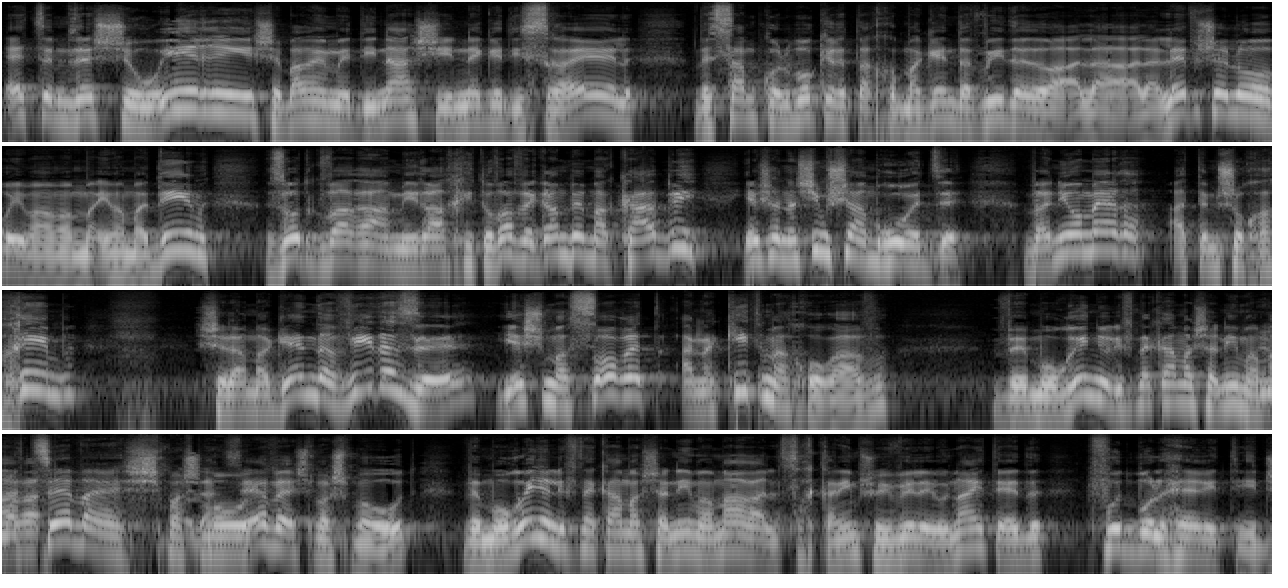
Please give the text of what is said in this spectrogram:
עצם זה שהוא אירי, שבא ממדינה שהיא נגד ישראל, ושם כל בוקר את המגן דוד על, על, על הלב שלו, עם, עם המדים, זאת כבר האמירה הכי טובה, וגם במכבי יש אנשים שאמרו את זה. ואני אומר, אתם שוכחים שלמגן דוד הזה יש מסורת ענקית מאחוריו, ומוריניו לפני כמה שנים אמר... לצבע יש משמעות. לצבע יש משמעות, ומוריניו לפני כמה שנים אמר על שחקנים שהוא הביא ליונייטד, פוטבול הריטיג'.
